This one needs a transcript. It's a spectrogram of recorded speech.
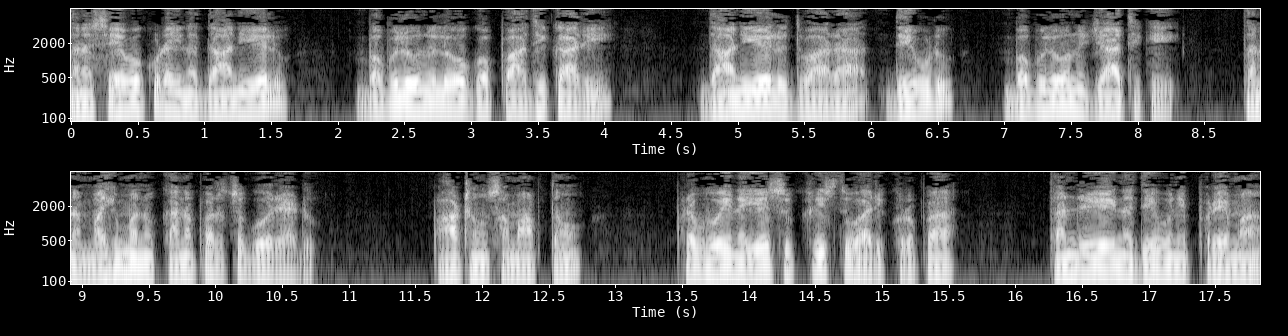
తన సేవకుడైన దానియేలు బబులోనులో గొప్ప అధికారి దానియేలు ద్వారా దేవుడు బబులోను జాతికి తన మహిమను కనపరచగోరాడు. పాఠం సమాప్తం. ప్రభు అయిన యేసుక్రీస్తు వారి కృప తండ్రి అయిన దేవుని ప్రేమ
